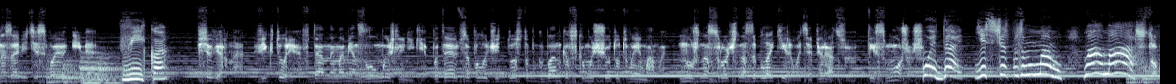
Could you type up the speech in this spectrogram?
Назовите свое имя. Вика. Все верно. Виктория, в данный момент злоумышленники пытаются получить доступ к банковскому счету твоей мамы. Нужно срочно заблокировать операцию. Ты сможешь? Ой, да, я сейчас позову маму. Мама! Стоп,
